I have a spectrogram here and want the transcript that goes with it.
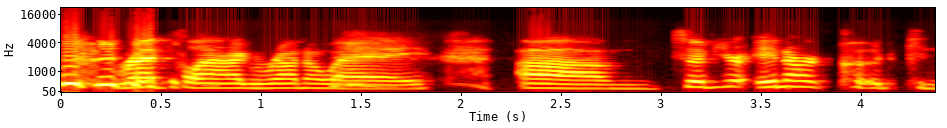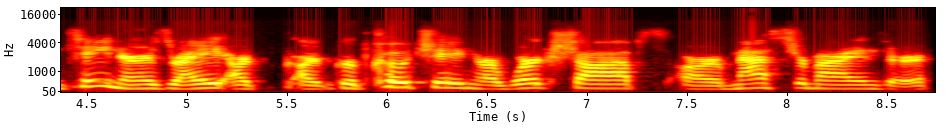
red flag, run away. Um, so if you're in our code containers, right, our, our group coaching, our workshops, our masterminds, or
